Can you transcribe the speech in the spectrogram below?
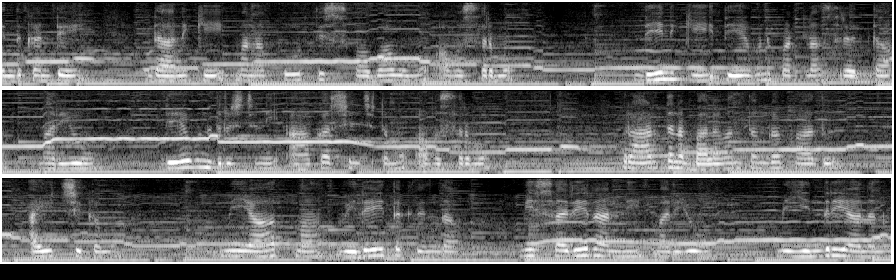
ఎందుకంటే దానికి మన పూర్తి స్వభావము అవసరము. దీనికి దేవుని పట్ల శ్రద్ధ మరియు దేవుని దృష్టిని ఆకర్షించటము అవసరము. ప్రార్థన బలవంతంగా కాదు ఐచ్ఛికము. మీ ఆత్మ విధేయత క్రింద మీ శరీరాన్ని మరియు మీ ఇంద్రియాలను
